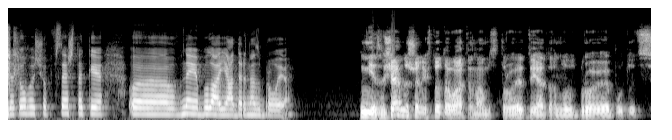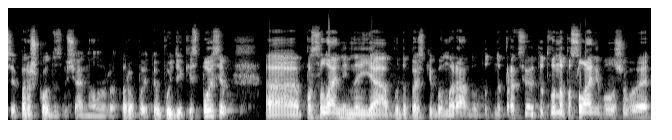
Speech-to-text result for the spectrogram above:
для того, щоб все ж таки в неї була ядерна зброя? Ні, звичайно, що ніхто давати нам строїти ядерну зброю будуть перешкоди, звичайно, ро- робити в будь-який спосіб. Е, посилання на я Будапештський бумерандум тут не працює. Тут воно посилання було, що ви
